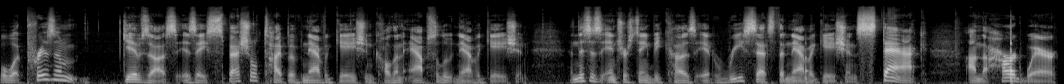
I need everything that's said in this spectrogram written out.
Well, what Prism gives us is a special type of navigation called an absolute navigation. And this is interesting because it resets the navigation stack on the hardware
